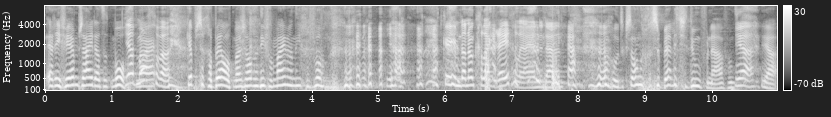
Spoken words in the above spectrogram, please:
Het RIVM zei dat het mocht. Ja, het maar gewoon. Ik heb ze gebeld, maar ze hadden die van mij nog niet gevonden. Ja. Kun je hem dan ook gelijk regelen, ja, inderdaad. Ja, maar goed, ik zal nog eens een belletje doen vanavond. Ja. Ja,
